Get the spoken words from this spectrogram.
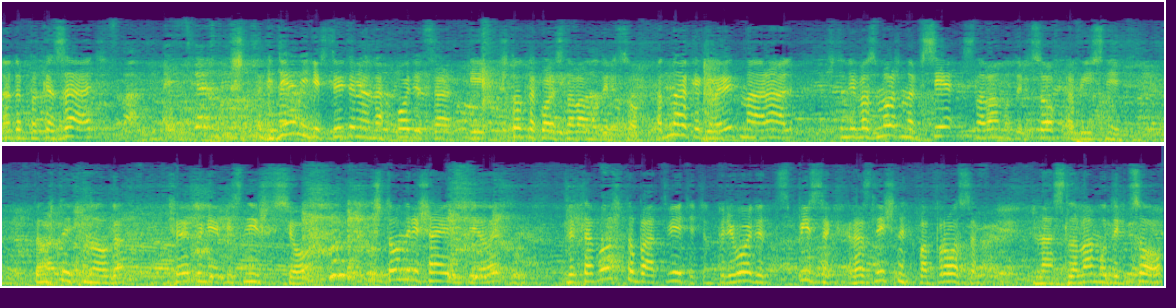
надо показать, где они действительно находятся и что такое слова мудрецов. Однако, говорит Маораль, что невозможно все слова мудрецов объяснить. Потому что их много, человеку не объяснишь все. Что он решает сделать? Для того, чтобы ответить, он переводит список различных вопросов на слова мудрецов.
